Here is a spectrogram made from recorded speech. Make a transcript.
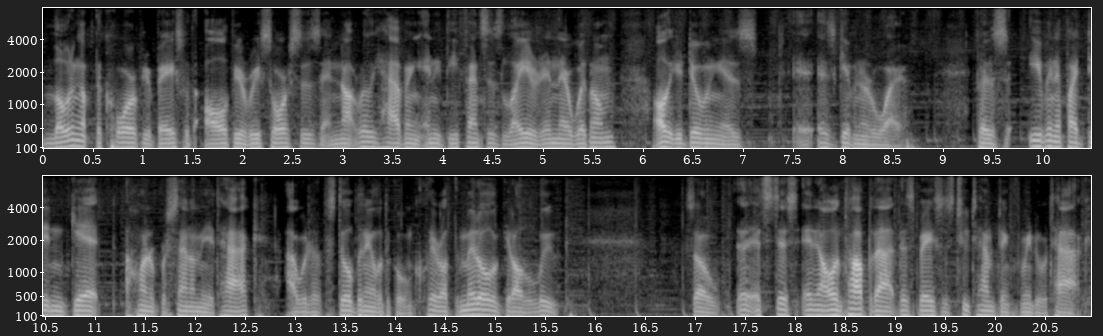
loading up the core of your base with all of your resources and not really having any defenses layered in there with them, all that you're doing is is giving it away. Because even if I didn't get 100% on the attack, I would have still been able to go and clear out the middle and get all the loot. So it's just, and all on top of that, this base is too tempting for me to attack.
